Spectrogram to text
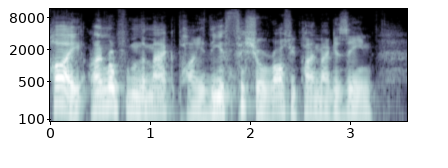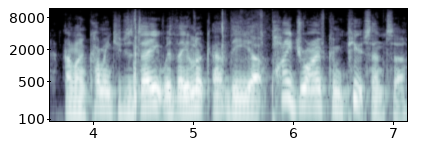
Hi, I'm Rob from the MagPi, the official Raspberry Pi magazine, and I'm coming to you today with a look at the uh, Pi Drive Compute Center,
